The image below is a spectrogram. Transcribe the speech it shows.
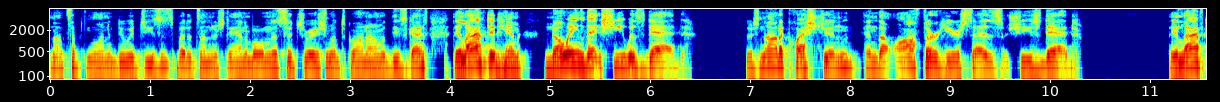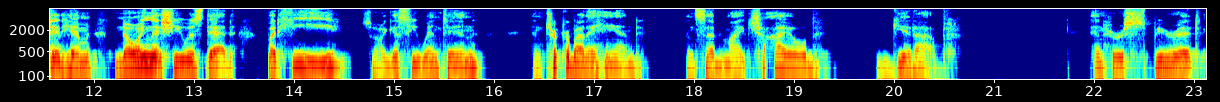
not something you want to do with Jesus, but it's understandable in this situation, what's going on with these guys. They laughed at him knowing that she was dead. There's not a question. And the author here says she's dead. They laughed at him knowing that she was dead. But he, so I guess he went in and took her by the hand and said, my child, get up. And her spirit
